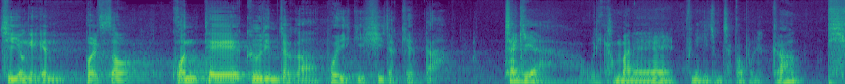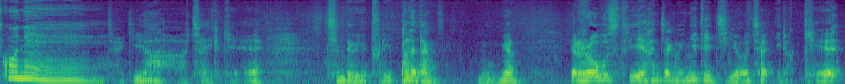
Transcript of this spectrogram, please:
지영에겐 벌써 권태의 그림자가 보이기 시작했다. 자기야, 우리 간만에 분위기 좀 잡아볼까? 피곤해. 자기야, 자 이렇게 침대 위에 둘이 발라당 누우면 러브 스토리의 한 장면이 되지요. 자 이렇게.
